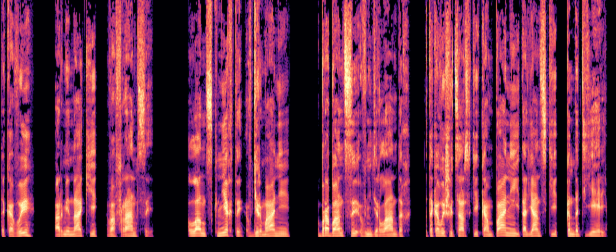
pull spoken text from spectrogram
Таковы арминаки во Франции, ландскнехты в Германии, брабанцы в Нидерландах, таковы швейцарские компании, итальянские кондотьери.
